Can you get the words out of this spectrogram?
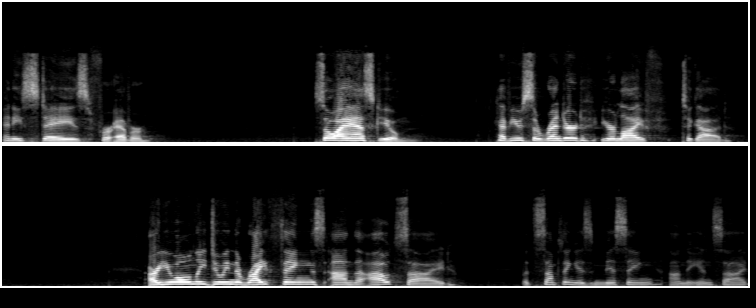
and he stays forever. So I ask you, have you surrendered your life to God? Are you only doing the right things on the outside, but something is missing on the inside?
